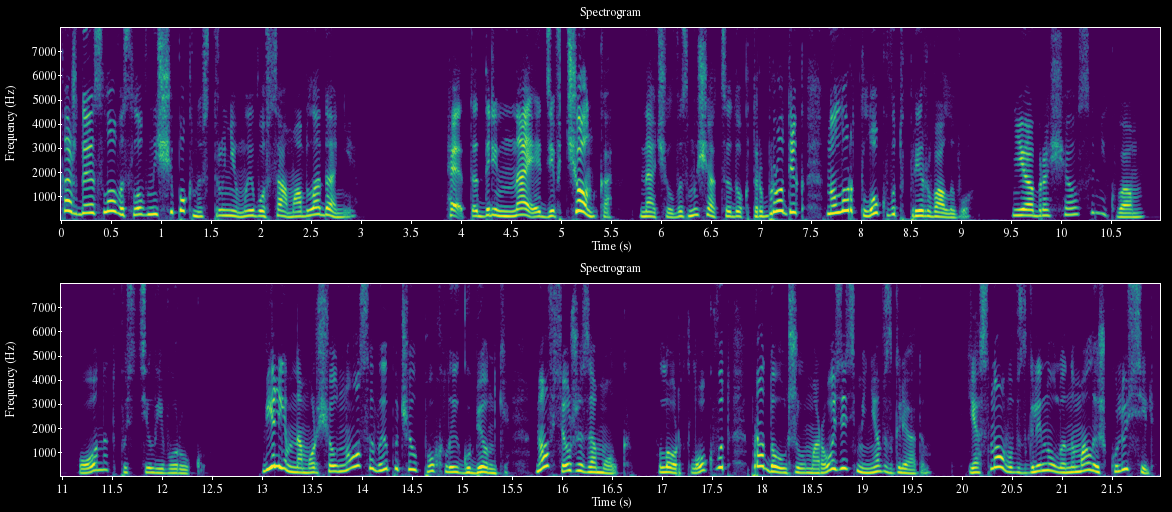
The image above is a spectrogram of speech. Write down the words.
Каждое слово словно щепок на струне моего самообладания. «Эта дрянная девчонка!» Начал возмущаться доктор Бродрик, но лорд Локвуд прервал его. «Я обращался не к вам». Он отпустил его руку. Вильям наморщил нос и выпучил пухлые губенки, но все же замолк. Лорд Локвуд продолжил морозить меня взглядом. Я снова взглянула на малышку Люсиль.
